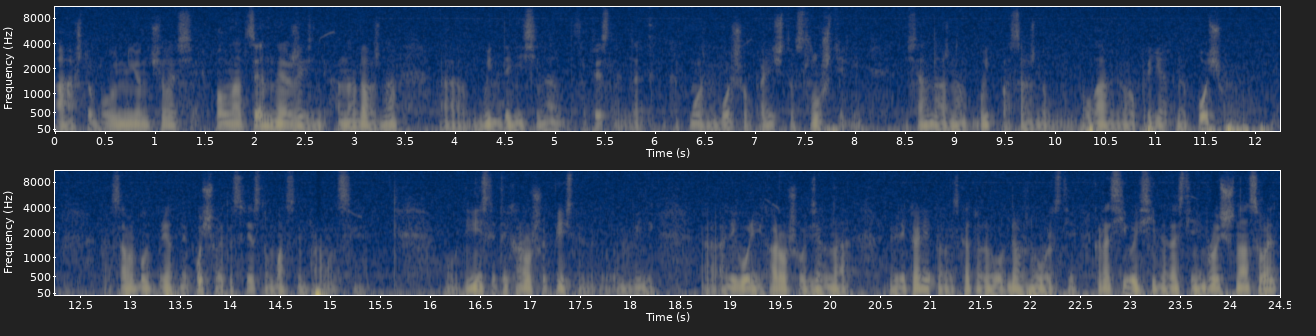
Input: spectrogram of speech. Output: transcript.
А чтобы у нее началась полноценная жизнь, она должна э, быть донесена, соответственно, до как можно большего количества слушателей. То есть она должна быть посажена в благоприятную почву. Самая благоприятная почва – это средство массовой информации. Вот. И если ты хорошую песню в виде э, аллегории хорошего зерна, великолепного, из которого должно вырасти красивое сильное растение, бросишь на асфальт,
